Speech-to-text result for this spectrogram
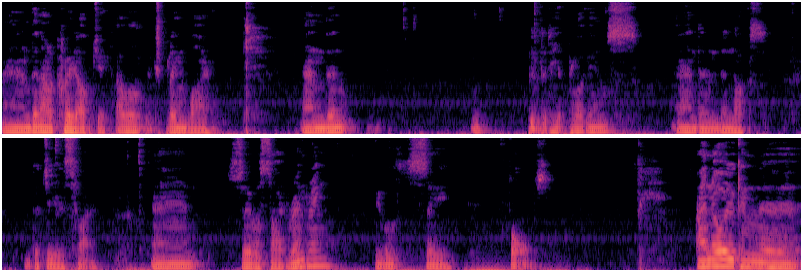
and then I'll create an object. I will explain why. And then build it here plugins and then the Nuxt the JS file. And server side rendering we will say false I know you can uh,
